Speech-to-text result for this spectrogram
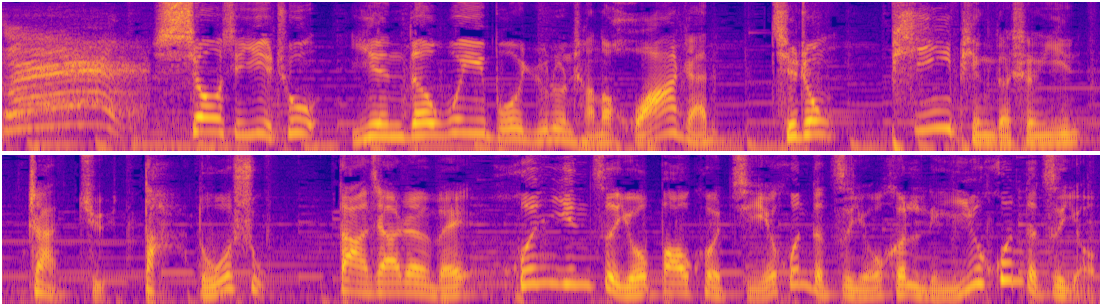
谁？消息一出，引得微博舆论场的哗然，其中批评的声音占据大多数。大家认为婚姻自由包括结婚的自由和离婚的自由，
